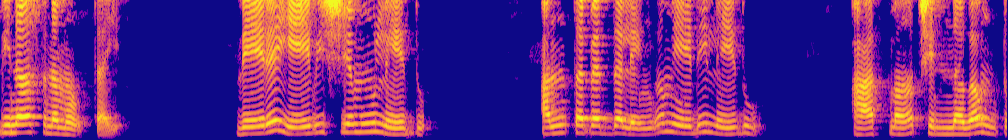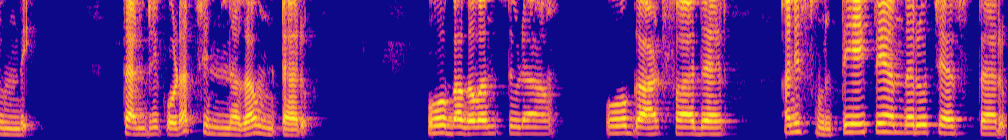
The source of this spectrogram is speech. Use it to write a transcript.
వినాశనమవుతాయి. వేరే ఏ విషయము లేదు. అంత పెద్ద లింగం ఏది లేదు. ఆత్మ చిన్నగా ఉంటుంది. తండ్రి కూడా చిన్నగా ఉంటారు. ఓ భగవంతుడా ఓ గాడ్ ఫాదర్! అని స్మృతి అయితే అందరూ చేస్తారు.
